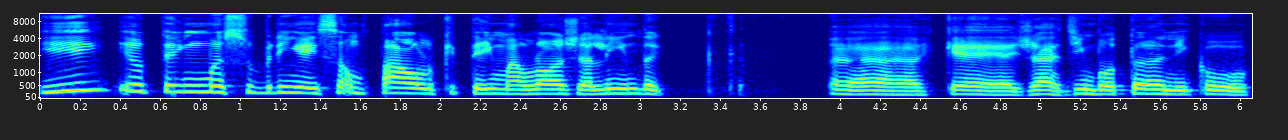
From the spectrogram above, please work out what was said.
E eu tenho uma sobrinha em São Paulo que tem uma loja linda, ah, que é Jardim Botânico,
